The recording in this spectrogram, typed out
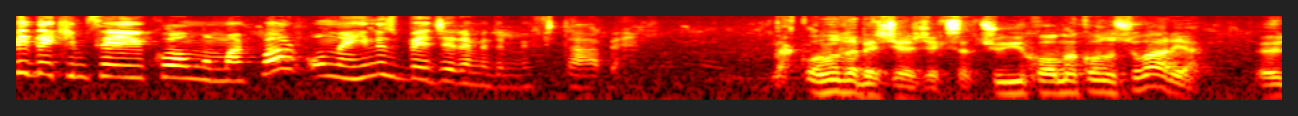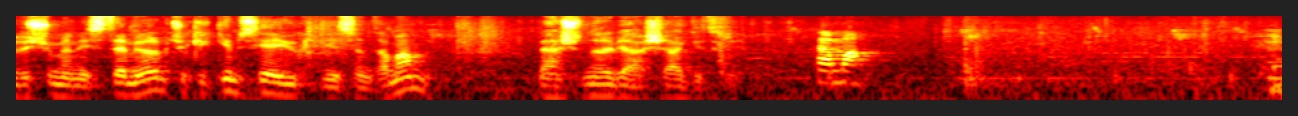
Bir de kimseye yük olmamak var, onu henüz beceremedim Müftü abi. Bak onu da becereceksin. Şu yük olma konusu var ya. Öyle düşünmeni istemiyorum çünkü kimseye yük değilsin tamam mı? Ben şunları bir aşağı götüreyim. Tamam. Buyurun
